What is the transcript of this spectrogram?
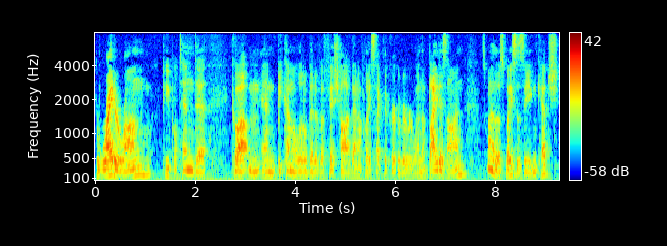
Right or wrong, people tend to go out and, and become a little bit of a fish hog on a place like the Crooked River. When the bite is on, it's one of those places that you can catch,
